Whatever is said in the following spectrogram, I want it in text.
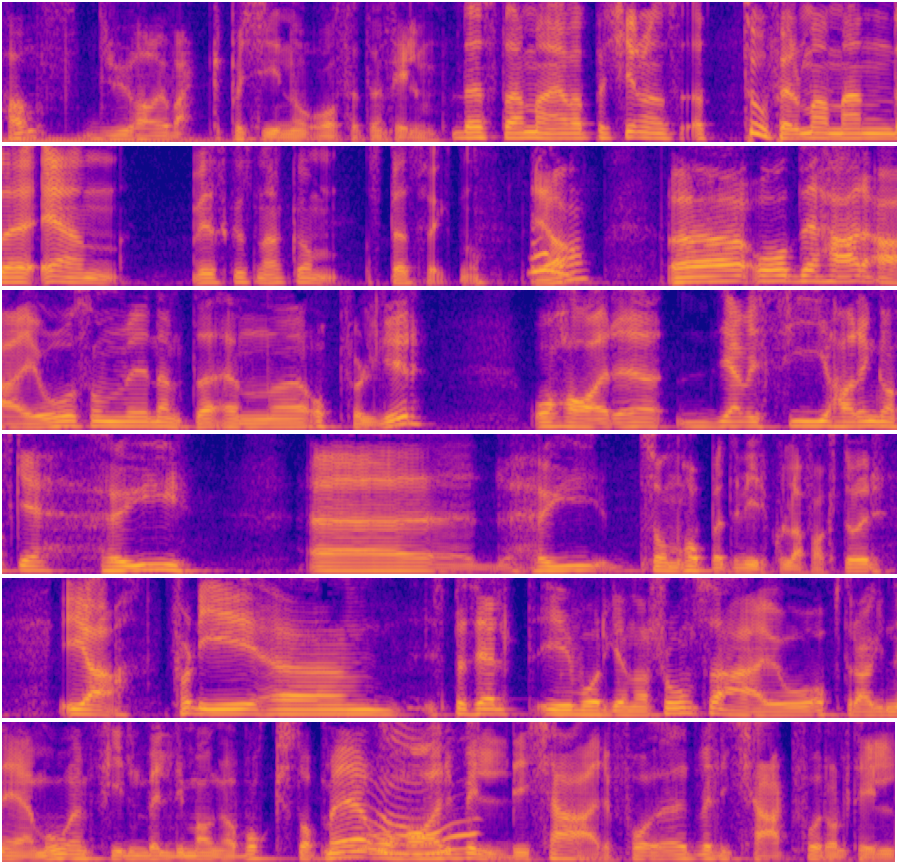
Hans, du har jo vært på kino og sett en film. Det stemmer. Jeg har vært på kino og sett to filmer, men det er én vi skal snakke om spesifikt nå. Ja, eh, Og det her er jo, som vi nevnte, en eh, oppfølger. Og har, eh, jeg vil si, har en ganske høy eh, Høy sånn hoppete Wirkola-faktor. Ja. Fordi eh, spesielt i vår generasjon så er jo Oppdrag Nemo en film veldig mange har vokst opp med og har veldig kjære for, et veldig kjært forhold til.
